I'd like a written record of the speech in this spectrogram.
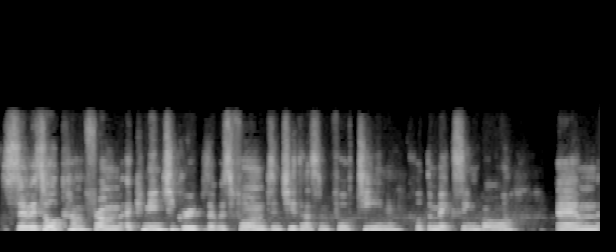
so it's all come from a community group that was formed in 2014 called the Mixing Bowl. Um,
